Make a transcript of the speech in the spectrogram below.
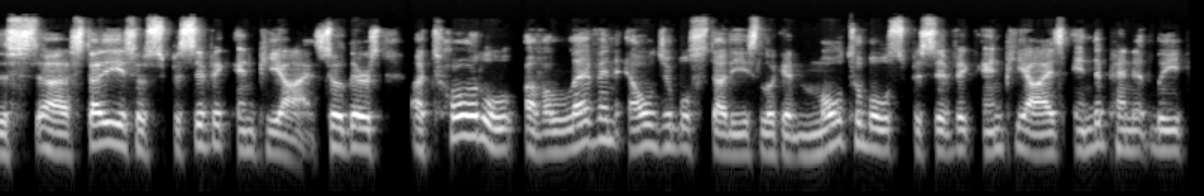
This uh, study is of specific NPIs. So there's a total of 11 eligible studies look at multiple specific NPIs independently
